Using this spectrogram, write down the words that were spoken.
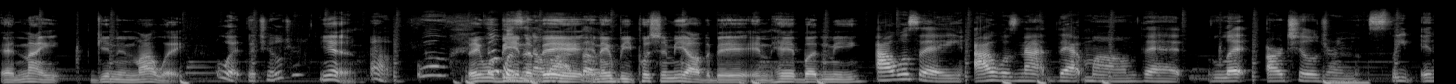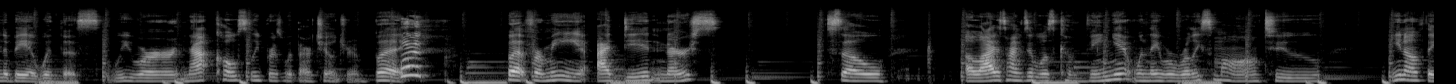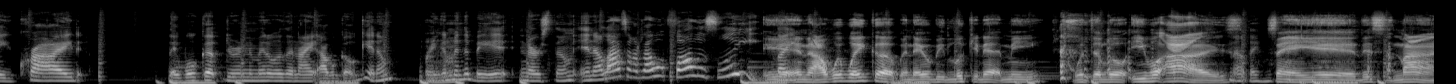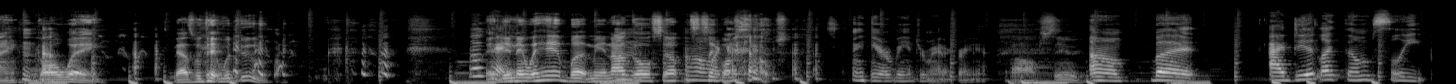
at night getting in my way. What, the children? Yeah. Oh, well. They would be in the bed lot, and they would be pushing me out of the bed and headbutting me. I will say, I was not that mom that let our children sleep in the bed with us. We were not co sleepers with our children. But what? But for me, I did nurse. So a lot of times it was convenient when they were really small to you know, if they cried, they woke up during the middle of the night, I would go get them, bring mm-hmm. them in the bed, nurse them, and a lot of times I would fall asleep. Yeah, like, and I would wake up and they would be looking at me with their little evil eyes, saying, "Yeah, this is mine. no. Go away." That's what they would do. Okay. And then they would headbutt me, and I'll mm. go sit, oh sleep on the couch. You're being dramatic right now. Oh, I'm serious. Um, but I did let them sleep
